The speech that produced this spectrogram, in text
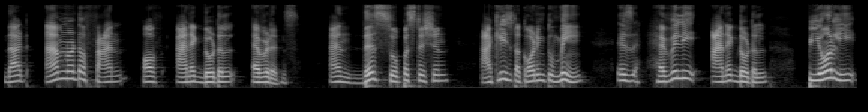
that I'm not a fan of anecdotal evidence. And this superstition, at least according to me, is heavily anecdotal purely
